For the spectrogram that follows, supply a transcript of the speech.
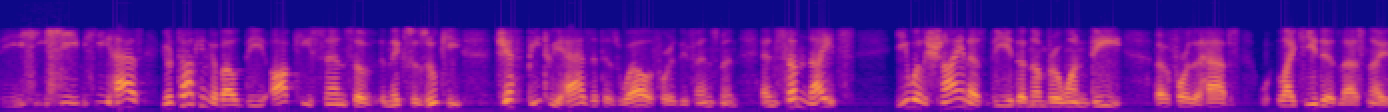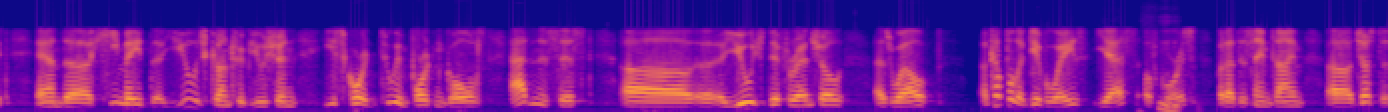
he, he has. You're talking about the hockey sense of Nick Suzuki. Jeff Petry has it as well for a defenseman. And some nights he will shine as the the number one D uh, for the Habs, like he did last night. And uh, he made a huge contribution. He scored two important goals, had an assist, uh, a huge differential as well. A couple of giveaways, yes, of mm-hmm. course, but at the same time, uh, just a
